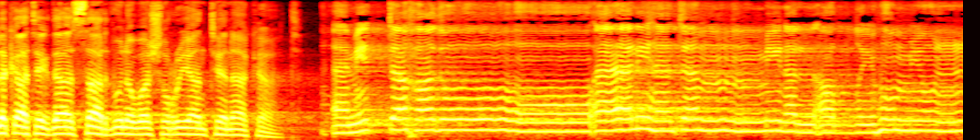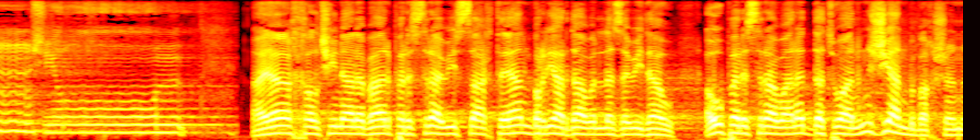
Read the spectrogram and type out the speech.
لە کاتێکدا ساردبوونەوەش ڕویان تێناکات. أم اتخذوا آلهة من الأرض هم ينشرون ئایا خەڵچینا لەبار پەرستراوی ساختەیان بڕیارداون لە زەویدا و ئەو پەرستراوانە دەتوانن ژیان ببەخشن؟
